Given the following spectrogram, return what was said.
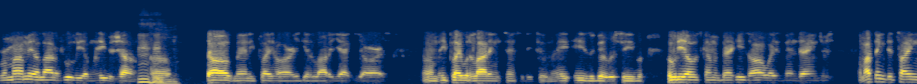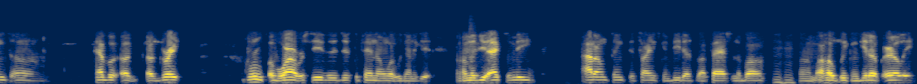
remind me a lot of Julio when he was young. Mhm. Um, dog, man, he play hard. He get a lot of YAC yards. Um, he played with a lot of intensity too, man. He, he's a good receiver. Julio's coming back. He's always been dangerous. Um, I think the Titans um, have a, a, a great group of wide receivers. It just depends on what we're gonna get. Um, if you ask me, I don't think the Titans can beat us by passing the ball. Mm-hmm. Um, I hope we can get up early,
